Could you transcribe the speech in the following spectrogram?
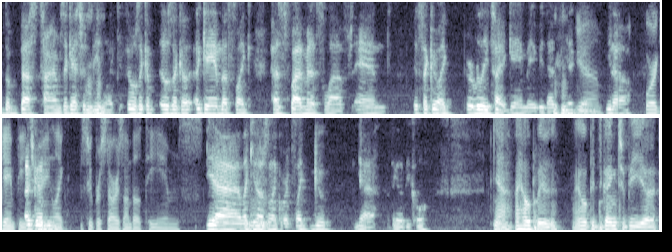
the best times. I guess would be Mhm. like if it was like a it was like a, a game that's like has five minutes left and it's like a, like a really tight game. Maybe that'd be a good, Yeah. you know, Or a game good- featuring like superstars on both teams. yeah, like you know, Mhm. something like where it's like good. Yeah, I think that'd be cool. yeah I hope it, I hope it's going to be uh,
